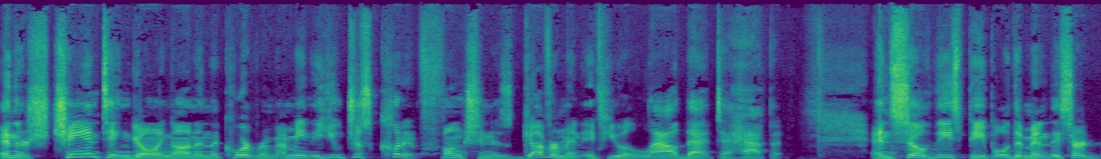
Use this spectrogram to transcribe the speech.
and there's chanting going on in the courtroom. I mean, you just couldn't function as government if you allowed that to happen. And so these people, the minute they started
